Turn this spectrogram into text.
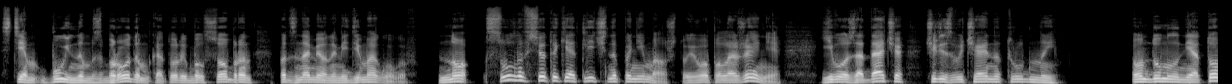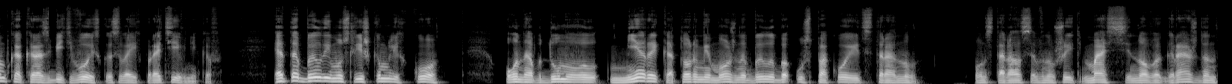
с тем буйным сбродом, который был собран под знаменами демагогов. Но Сула все-таки отлично понимал, что его положение, его задача чрезвычайно трудны. Он думал не о том, как разбить войско своих противников. Это было ему слишком легко. Он обдумывал меры, которыми можно было бы успокоить страну. Он старался внушить массе новых граждан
